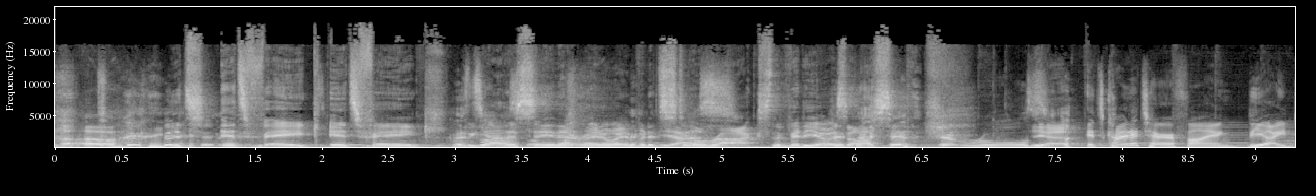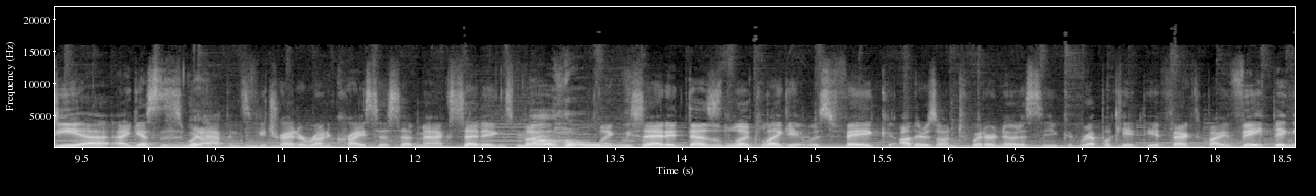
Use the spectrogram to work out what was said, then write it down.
Uh oh. It's it's fake. It's fake. we gotta awesome. say that right away, but it Yes. still rocks. The video is awesome. it, it rules. yeah. It's kind of terrifying. The idea, I guess this is what Yeah. happens if you try to run Crysis at max settings, but Oh. like we said, it does look like it was fake. Others on Twitter noticed that you could replicate the effect by vaping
